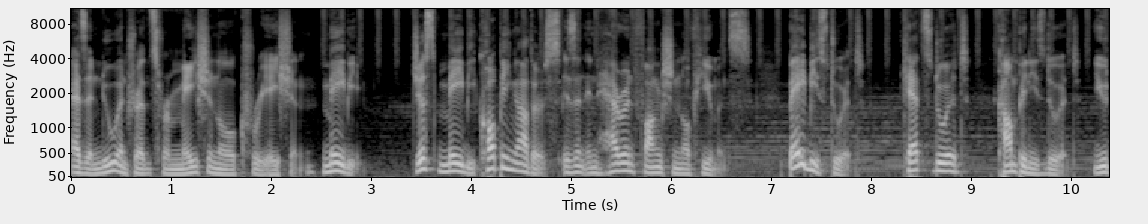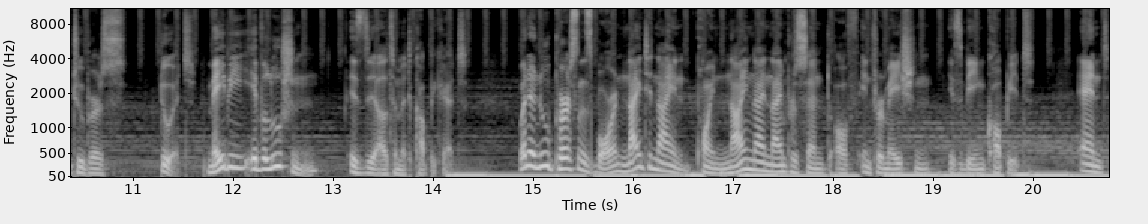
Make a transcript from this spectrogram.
as a new and transformational creation. Maybe, just maybe, copying others is an inherent function of humans. Babies do it, cats do it, companies do it, YouTubers do it. Maybe evolution is the ultimate copycat. When a new person is born, 99.999% of information is being copied and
